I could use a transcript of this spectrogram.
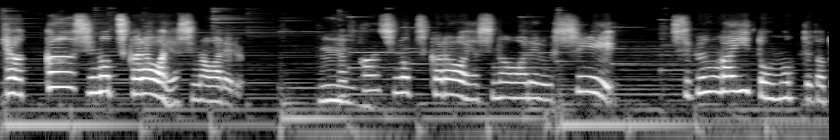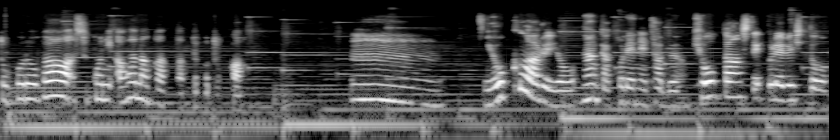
客観視の力は養われる。うん。客観視の力は養われるし自分がいいと思ってたところがそこに合わなかったってことか。うんよくあるよ。なんかこれね多分共感してくれる人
